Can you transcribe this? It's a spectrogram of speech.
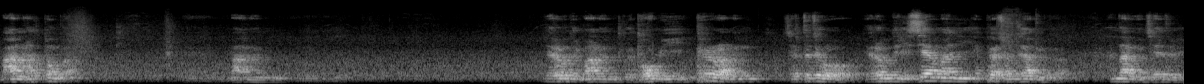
많은 활동과 예, 많은 음, 여러분들 많은 그 도움이 필요하는 절대적으로 여러분들이 있어야만 이 협회가 존재하는 거 한다는 건 저희들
